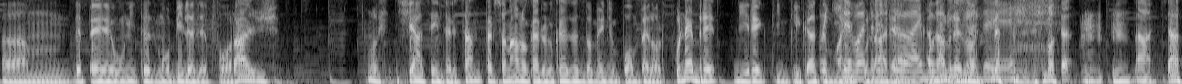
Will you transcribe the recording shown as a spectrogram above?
um, de pe unități mobile de foraj, și asta e interesant, personalul care lucrează în domeniul pompelor funebre, direct implicat Păi în ceva trebuie manipularea să aibă cadavrelor. grijă de- Așa.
